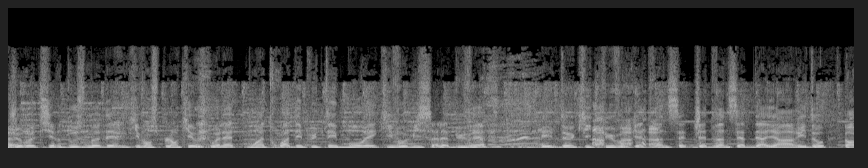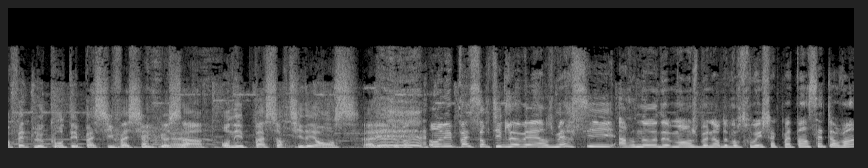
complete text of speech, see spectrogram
Je retire 12 modems qui vont se planquer aux toilettes, moins 3 députés bourrés qui vomissent à la buvette et 2 qui cuvent au Jet 27, Jet 27 derrière un rideau. En fait, le compte est pas si facile que ça. On n'est pas sorti d'errance. Allez, à demain. On n'est pas sorti de l'auberge. Merci Arnaud Demange. Bonheur de vous retrouver chaque matin 7h20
